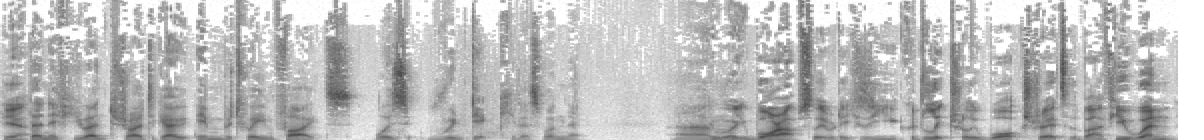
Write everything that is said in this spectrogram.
yeah. Then if you went to try to go in between fights was ridiculous, wasn't it? Um, it, were absolutely ridiculous. You could literally walk straight to the bar. If you went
